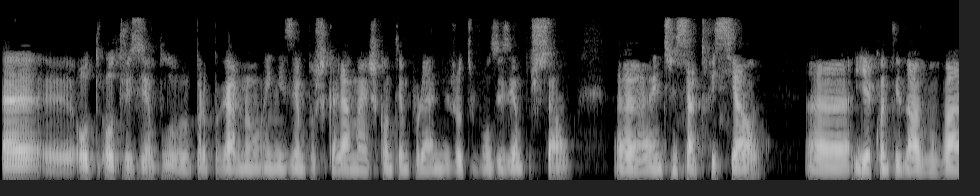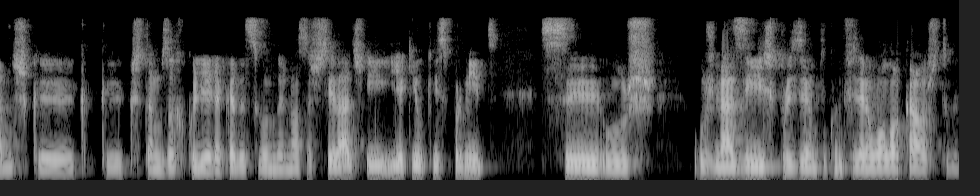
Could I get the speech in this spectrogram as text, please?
Uh, outro, outro exemplo, para pegar em exemplos se calhar mais contemporâneos, outros bons exemplos são uh, a inteligência artificial uh, e a quantidade de dados que, que, que, estamos a recolher a cada segundo nas nossas sociedades e, e aquilo que isso permite. Se os, os nazis, por exemplo, quando fizeram o Holocausto,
